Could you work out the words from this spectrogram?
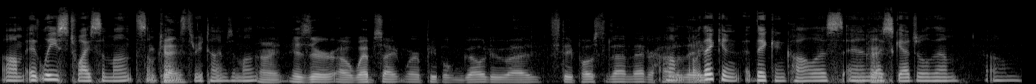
Um, at least twice a month, sometimes Okay. three times a month. All right. Is there a website where people can go to uh, stay posted on that, or how Um, do they? They can they can call us, and Okay. I schedule them um,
